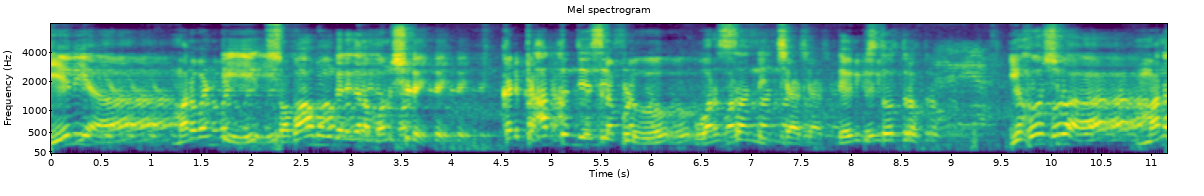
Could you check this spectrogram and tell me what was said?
ఏలియా మన వంటి స్వభావం కలిగిన మనుషుడే కానీ ప్రార్థన చేసినప్పుడు వర్షాన్ని ఇచ్చాడు. దేవునికి స్తోత్రం. యహోశివ మన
